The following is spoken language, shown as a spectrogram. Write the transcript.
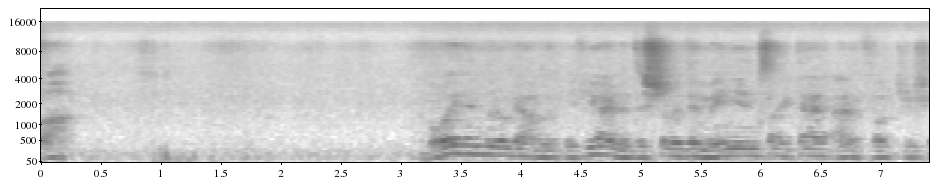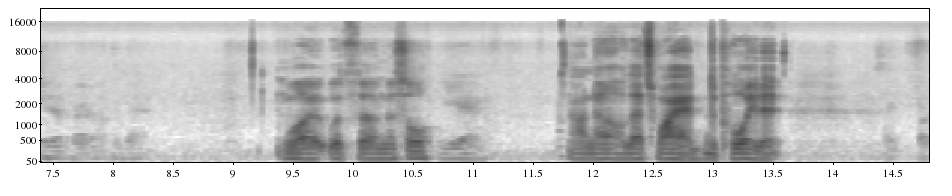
Fuck. Boy, then little goblin, if you hadn't destroyed them minions like that, I'd have fucked your shit up right off the bat. What with the missile? Yeah. I know. That's why I deployed it. It's like, fuck.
